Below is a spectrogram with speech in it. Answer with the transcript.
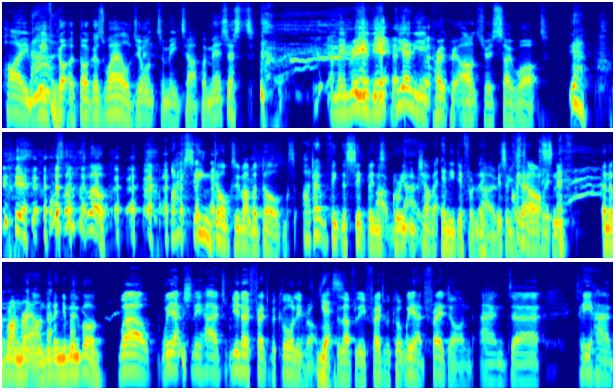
"Hi, No. we've got a dog as well. Do you want to meet up?" I mean, it's just. I mean, really, the, the only appropriate answer is "so what." Yeah Also, as well i've seen dogs with other dogs i don't think the siblings Oh, greet no. each other any differently No, it's a quick arse sniff and a run round and then you move on Well, we actually had, you know, Fred MacAulay, Rob. Yes. The lovely Fred MacAulay. We had Fred on, and uh, he had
